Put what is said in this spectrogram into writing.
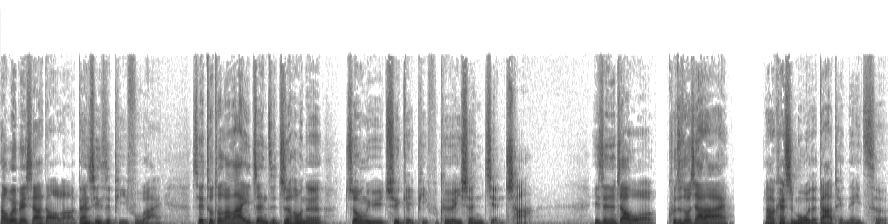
然后我也被吓到了，担心是皮肤癌，所以拖拖拉拉一阵子之后呢，终于去给皮肤科医生检查。医生就叫我裤子脱下来，然后开始摸我的大腿内侧，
